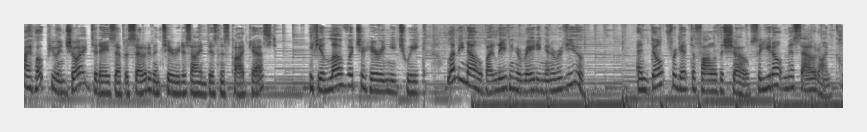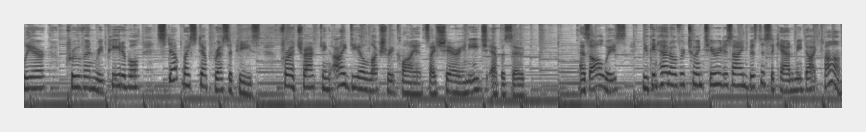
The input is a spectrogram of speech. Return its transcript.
I hope you enjoyed today's episode of Interior Design Business Podcast. If you love what you're hearing each week, let me know by leaving a rating and a review. And don't forget to follow the show so you don't miss out on clear, proven, repeatable, step by step recipes for attracting ideal luxury clients I share in each episode. As always, you can head over to interiordesignbusinessacademy.com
